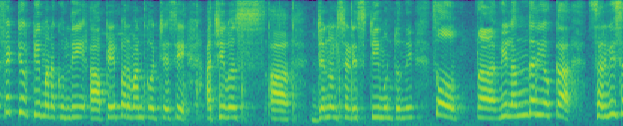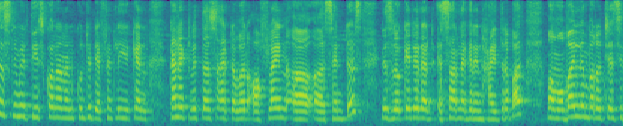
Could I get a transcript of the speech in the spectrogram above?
ఎఫెక్టివ్ టీం మనకుంది. ఆ పేపర్ వన్కి వచ్చేసి అచీవర్స్ జనరల్ స్టడీస్ టీం ఉంటుంది. సో వీళ్ళందరి యొక్క సర్వీసెస్ని మీరు తీసుకోవాలని అనుకుంటే definitely you can connect with us at our offline centres it is located at S R Nagar in Hyderabad మా మొబైల్ నెంబర్ వచ్చేసి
